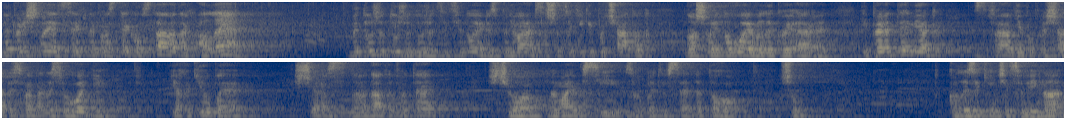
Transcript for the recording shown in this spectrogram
не прийшли в цих непростих обставинах, але ми дуже-дуже дуже це цінуємо і сподіваємося, що це тільки початок нашої нової великої ери. І перед тим, як справді попрощатися з вами на сьогодні, я хотів би ще раз нагадати про те, що ми маємо всі зробити все для того, щоб коли закінчиться війна,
